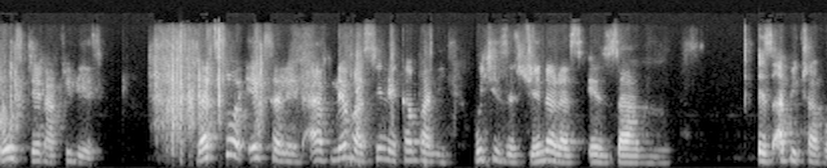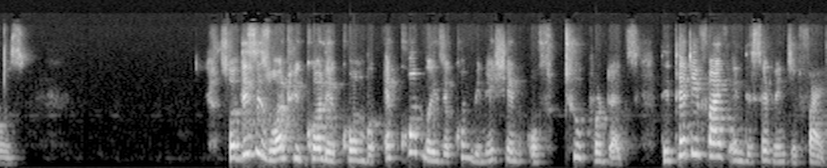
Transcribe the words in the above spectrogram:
those 10 affiliates? That's so excellent. I've never seen a company which is as generous as um, as APPI Travels. So this is what we call a combo. A combo is a combination of two products, the 35 and the 75.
